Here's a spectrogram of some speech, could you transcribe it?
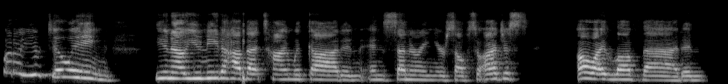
what are you doing? You know, you need to have that time with God and, and centering yourself. So I just, Oh, I love that. And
